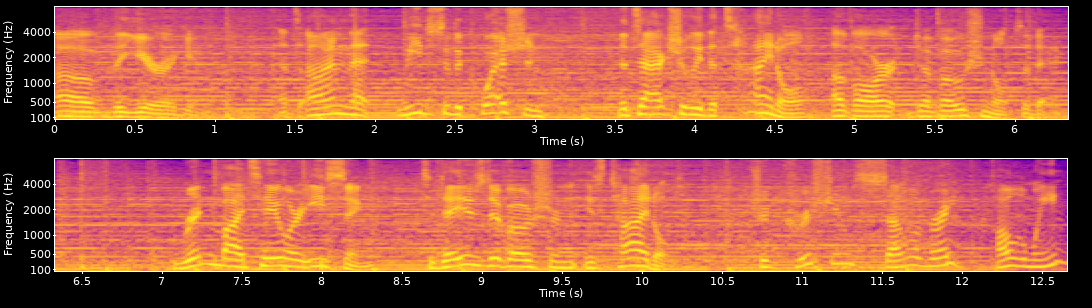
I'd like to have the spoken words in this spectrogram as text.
of the year again. A time that leads to the question that's actually the title of our devotional today. Written by Taylor Easing, today's devotion is titled Should Christians Celebrate Halloween?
